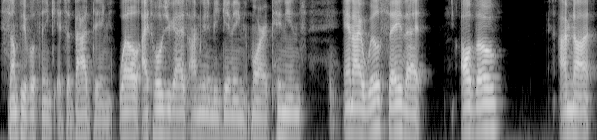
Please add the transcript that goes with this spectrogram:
Some people think it's a bad thing. Well, I told you guys I'm going to be giving more opinions. And I will say that although I'm not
